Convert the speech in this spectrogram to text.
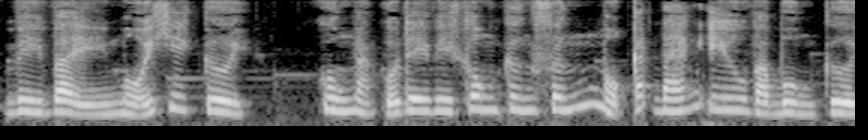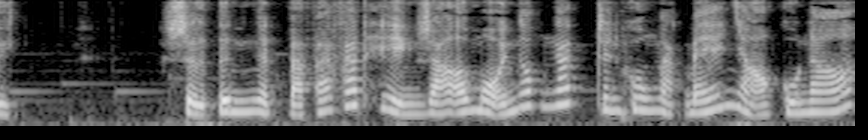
Vì vậy, mỗi khi cười, khuôn mặt của Davy không cưng xứng một cách đáng yêu và buồn cười. Sự tinh nghịch và phá phách hiện rõ ở mỗi ngóc ngách trên khuôn mặt bé nhỏ của nó.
